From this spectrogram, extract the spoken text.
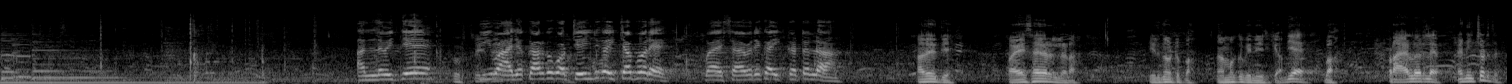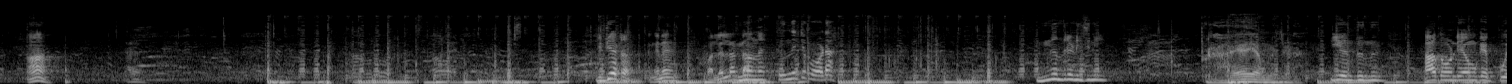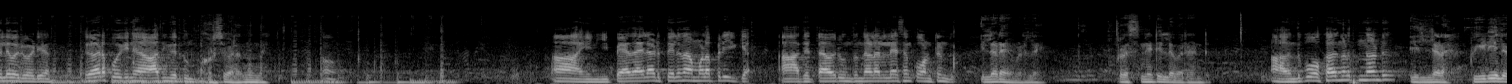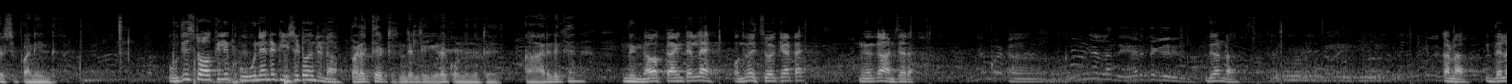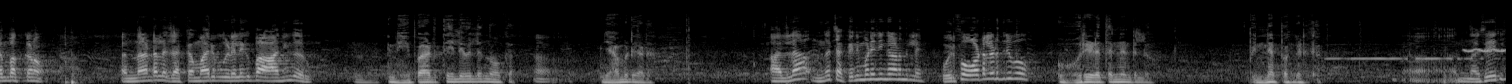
അല്ല വിദ്യേ ഈ ബാല്യക്കാർക്ക് കുറച്ചേഞ്ച് കഴിച്ചാ പോരെ? വയസ്സായവരെ കഴിക്കട്ടല്ല അതെ വിദ്യ വയസ്സായവരല്ലടാ. ഇരുന്നോട്ട് പാ നമുക്ക് പിന്നെ ഇരിക്കാം. വാ. പ്രായമുള്ളവരല്ലേ? എണീച്ചെടുത്ത് ആ. വിദ്യാട്ടാ എങ്ങനെ? പല്ലല്ല. തിന്നിട്ട് പോടാ. ഇന്ന് എന്തിനാ പ്രായമായ അമ്മയില്ലടാ. ഈ എന്തിന്ന്? ആ തോണ്ടി നമുക്ക് എപ്പോലെ പരിപാടിയാണ് ഏടെ പോയി കഴിഞ്ഞാൽ ആദ്യം കരുതും കുറച്ച് വെള്ളം നിന്നേ. ആ. ഇനിയിപ്പോ ഏതായാലും അടുത്തേലും നമ്മളപ്പം ഇരിക്കാം. ആദ്യത്തെ ആ ഒരു ഉന്തുന്നട ലേശം കൊണ്ടുണ്ട് ഇല്ലടാ എവിടല്ലേ പ്രശ്നമായിട്ടില്ല വരാണ്ട്. ആ എന്ത് പോക്കാ നിങ്ങൾ തിന്നാണ്ട്? ഇല്ലടാ പീടിയയിൽ കുറച്ച് പണിയുണ്ട്. പുതിയ സ്റ്റോക്കിൽ പൂനെന്റെ ടീഷർട്ട് വന്നിട്ടുണ്ടോ? ഇട്ടിട്ടുണ്ടല്ലേ ഇവിടെ കൊണ്ടുവന്നിട്ട്. ആരെടുക്കാനാ? നിങ്ങൾ വെക്കാനിട്ടല്ലേ ഒന്ന് വെച്ച് നോക്കിയാട്ടെ. നിങ്ങൾക്ക് കാണിച്ചു തരാം. ഇത് കണ്ട? കണ്ട? ഇതെല്ലാം വെക്കണോ. എന്നാണ്ടല്ലോ ചക്കന്മാര് വീടിലേക്ക് പാഞ്ഞും കയറും നീ ഇനിയിപ്പോ അടുത്തേലും വല്ലതും നോക്കാം. ഞാൻ വിടുകട. അല്ല ഇന്ന് ചക്കനും പണിയും കാണുന്നില്ലേ? ഒരു ഫോട്ടോ എടുത്തിട്ട് പോ. ഒരിടത്ത് തന്നെ ഉണ്ടല്ലോ. പിന്നെ പങ്കെടുക്കാം എന്നാ ശരി.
